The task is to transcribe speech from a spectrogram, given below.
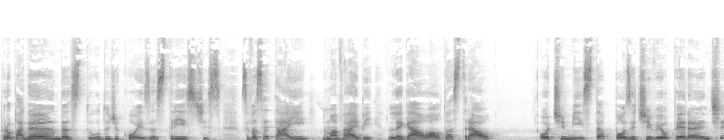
propagandas, tudo de coisas tristes. Se você tá aí numa vibe legal, alto astral, otimista, positivo e operante,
